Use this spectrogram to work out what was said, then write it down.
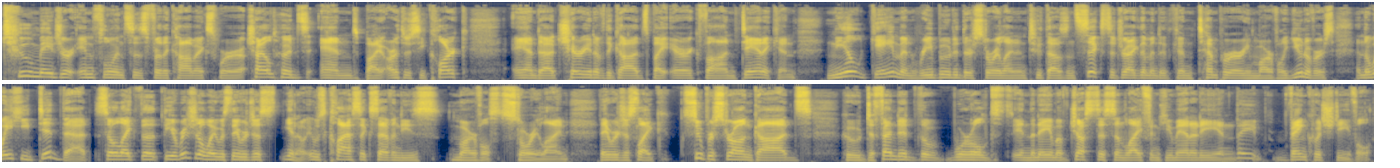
Two major influences for the comics were Childhood's End by Arthur C. Clarke and uh, Chariot of the Gods by Eric Von Daniken. Neil Gaiman rebooted their storyline in 2006 to drag them into the contemporary Marvel universe. And the way he did that, so like the the original way was they were just, you know, it was classic 70s Marvel storyline. They were just like super strong gods who defended the world in the name of justice and life and humanity and they vanquished evil.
